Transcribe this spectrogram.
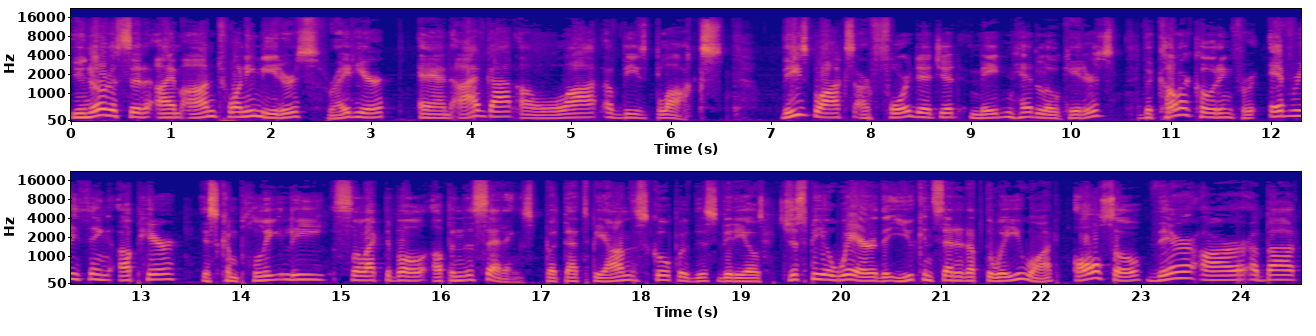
You notice that I'm on 20 meters right here, and I've got a lot of these blocks. These blocks are four digit Maidenhead locators. The color coding for everything up here is completely selectable up in the settings, but that's beyond the scope of this video. Just be aware that you can set it up the way you want. Also, there are about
